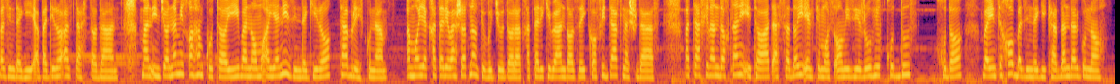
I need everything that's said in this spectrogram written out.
و زندگی ابدی را از دست دادند. من اینجا نمی خواهم کوتاهی و نامعینی زندگی را تبریح کنم. اما یک خطری وحشتناک وجود دارد خطری که به اندازه کافی درک نشده است. و تاخیر انداختن اطاعت از صدای التماس آمیزی روح قدوس خدا و انتخاب به زندگی کردن در گناه.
